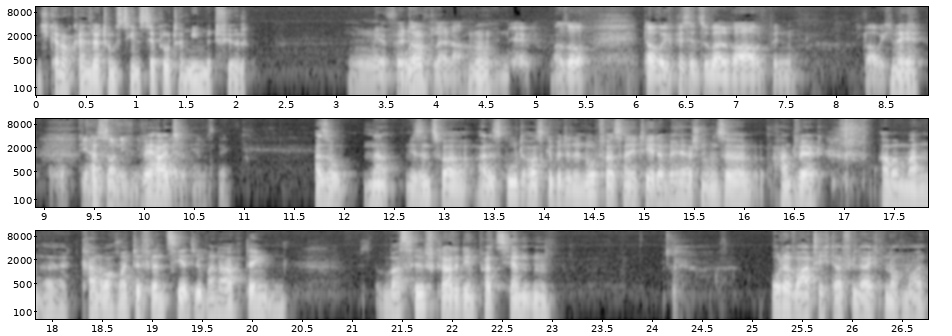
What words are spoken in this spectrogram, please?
Ich kenne auch keinen Rettungsdienst, der Protamin mitführt. Mir fällt Oder? auch kleiner. Nee. nee. Also da, wo ich bis jetzt überall war und bin, glaube ich nee. Also, die haben es also, auch nicht. Wer halt, also, na, wir sind zwar alles gut ausgebildete Notfallsanitäter, beherrschen unser Handwerk, aber man äh, kann auch mal differenziert drüber nachdenken, was hilft gerade dem Patienten oder warte ich da vielleicht nochmal?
